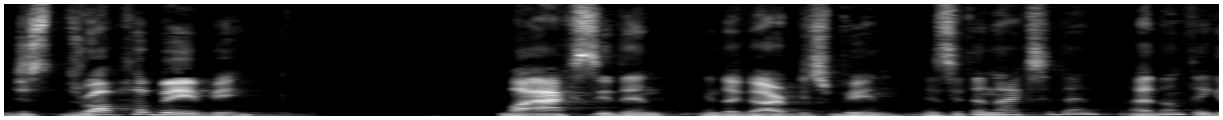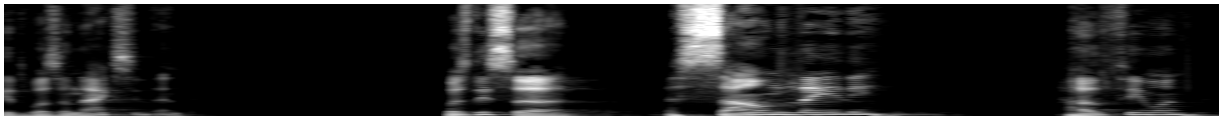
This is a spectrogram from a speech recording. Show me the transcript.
just dropped her baby by accident in the garbage bin. Is it an accident? I don't think it was an accident. Was this a, a sound lady? Healthy one?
